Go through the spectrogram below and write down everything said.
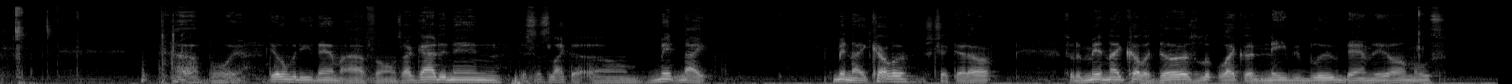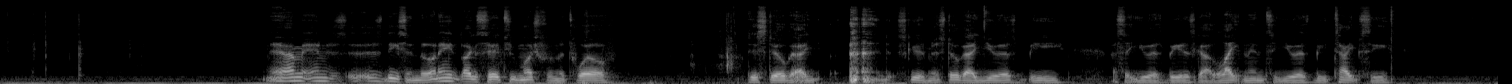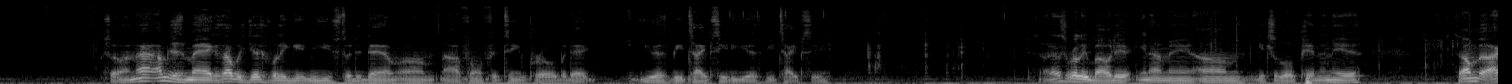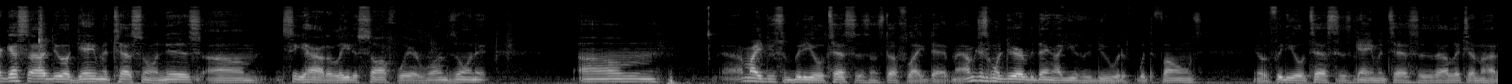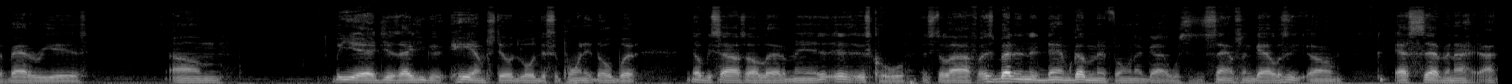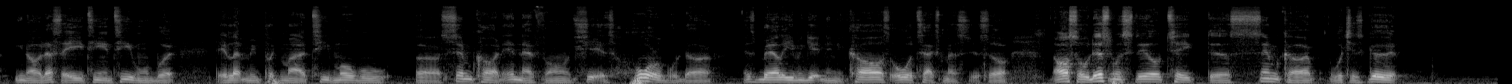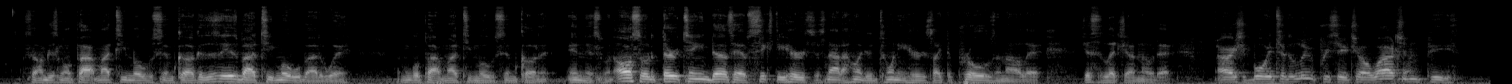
Oh boy, dealing with these damn iPhones. I got it in. This is like a um, midnight, midnight color. Let's check that out. So the midnight color does look like a navy blue, damn near almost. Yeah, I mean it's, it's decent though. It ain't like I said too much from the 12. This still got, excuse me, it still got USB. I say USB. This got lightning to USB Type C. So I, am just mad because I was just really getting used to the damn um, iPhone 15 Pro, but that USB Type C to USB Type C. So that's really about it. You know what I mean? Um, get your little pin in here. So I'm, i guess I'll do a gaming test on this. Um, see how the latest software runs on it. Um, I might do some video tests and stuff like that, man. I'm just gonna do everything I usually do with with the phones you know, video testers, gaming testers. I'll let y'all know how the battery is. Um, but yeah, just as you can hear, I'm still a little disappointed though. But you know, besides all that, I mean, it, it, it's cool. It's still iPhone. It's better than the damn government phone I got, which is the Samsung Galaxy um, S7. I, I, you know, that's the AT&T one, but they let me put my T-Mobile uh, SIM card in that phone. Shit is horrible, dog. It's barely even getting any calls or text messages. So, also this one still take the SIM card, which is good. So I'm just gonna pop my T-Mobile SIM card because this is by T-Mobile, by the way. So I'm gonna pop my T-Mobile SIM card in, in this one. Also, the 13 does have 60 hertz. It's not 120 hertz like the Pros and all that. Just to let y'all know that. All right, your boy To Da Lute. Appreciate y'all watching. Peace.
